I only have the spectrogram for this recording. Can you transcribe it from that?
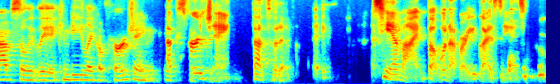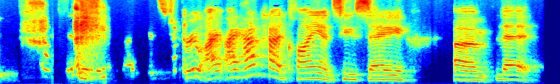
absolutely. It can be like a purging. A purging. That's what it like. TMI, but whatever you guys need. it's true. I, I have had clients who say, um, that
